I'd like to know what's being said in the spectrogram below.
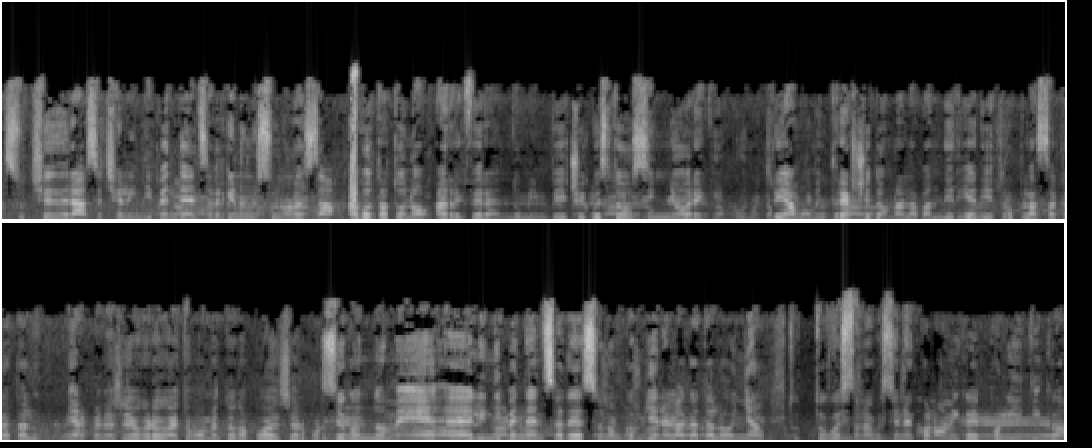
succederà se c'è l'indipendenza, perché nessuno lo sa. Ha votato no al referendum invece questo signore che incontriamo mentre esce da una lavanderia dietro Plaza porque Secondo me eh, l'indipendenza adesso non conviene alla Catalogna, tutto questo è una questione economica e politica.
